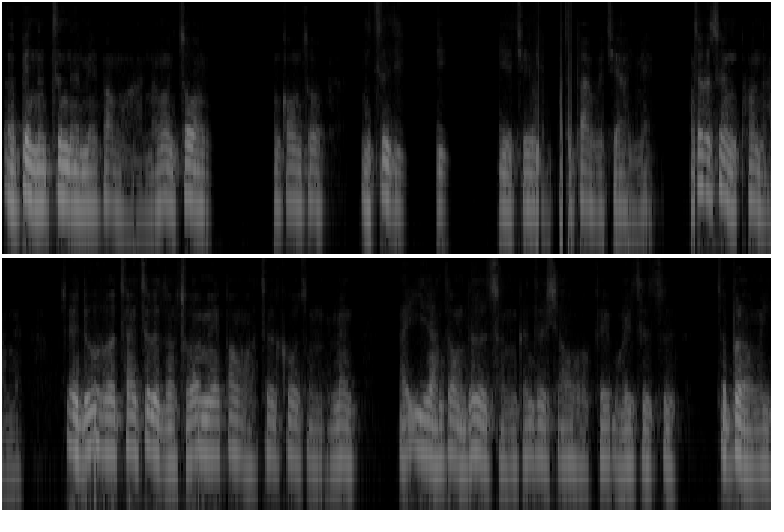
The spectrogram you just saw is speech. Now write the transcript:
而变成真的没办法，然后做完工作，你自己也就带回家里面，这个是很困难的。所以，如何在这个种所谓没办法这个过程里面，还依然这种热忱跟这个小火可以维持住，这不容易。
